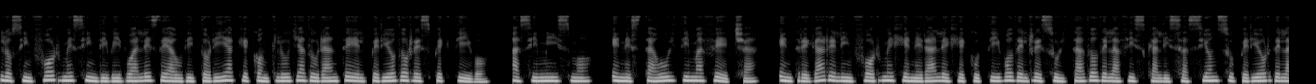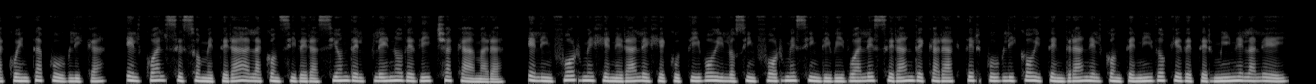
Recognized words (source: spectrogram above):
los informes individuales de auditoría que concluya durante el periodo respectivo. Asimismo, en esta última fecha, entregar el informe general ejecutivo del resultado de la fiscalización superior de la cuenta pública, el cual se someterá a la consideración del Pleno de dicha Cámara. El informe general ejecutivo y los informes individuales serán de carácter público y tendrán el contenido que determine la ley,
